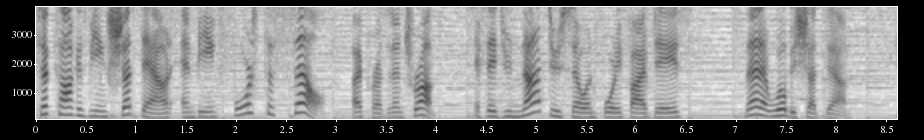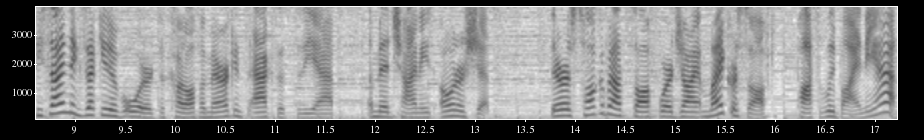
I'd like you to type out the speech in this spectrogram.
TikTok is being shut down and being forced to sell by President Trump. If they do not do so in 45 days, then it will be shut down. He signed an executive order to cut off Americans' access to the app amid Chinese ownership. There is talk about software giant Microsoft possibly buying the app.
